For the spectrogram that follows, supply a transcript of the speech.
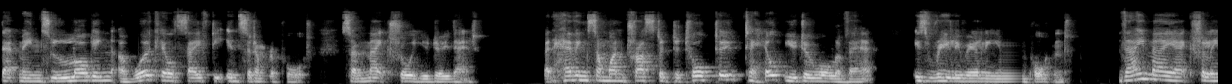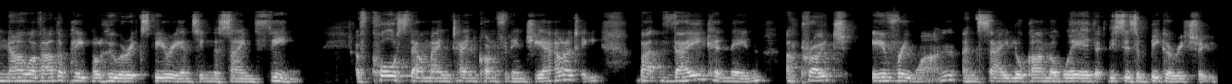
That means logging a work health safety incident report. So make sure you do that. But having someone trusted to talk to to help you do all of that is really, really important. They may actually know of other people who are experiencing the same thing. Of course, they'll maintain confidentiality, but they can then approach everyone and say, look, I'm aware that this is a bigger issue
